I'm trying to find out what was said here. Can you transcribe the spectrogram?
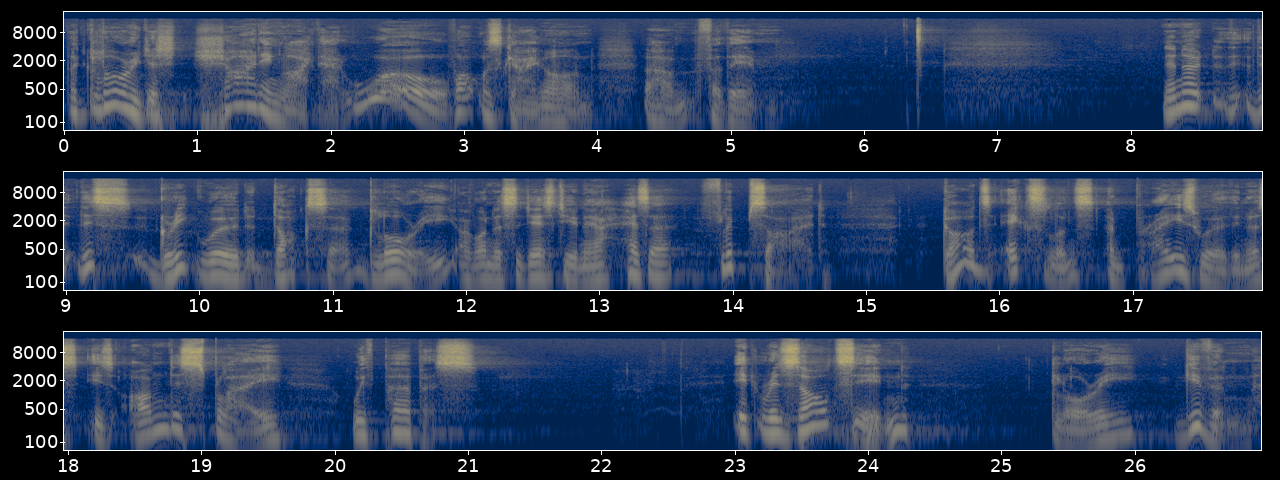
the glory just shining like that. Whoa, what was going on um, for them? Now, note this Greek word doxa, glory, I want to suggest to you now, has a flip side. God's excellence and praiseworthiness is on display with purpose it results in glory given.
